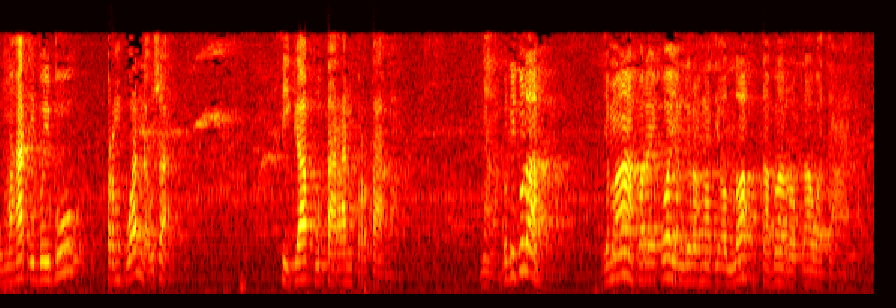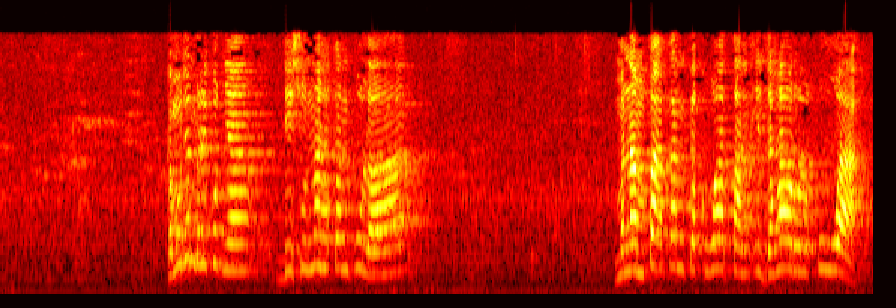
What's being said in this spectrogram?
umahat, ibu-ibu, perempuan ndak usah. Tiga putaran pertama. Nah, begitulah jemaah para ikhwah yang dirahmati Allah tabaraka wa taala. Nah, kemudian berikutnya disunahkan pula menampakkan kekuatan izharul kuwah.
